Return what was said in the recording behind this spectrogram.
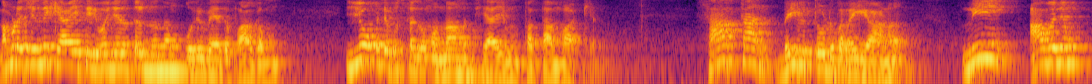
നമ്മുടെ ചിന്തയ്ക്കായി തിരുവചനത്തിൽ നിന്നും ഒരു വേദഭാഗം യോബിന്റെ പുസ്തകം ഒന്നാം അധ്യായം പത്താം വാക്യം. സാത്താൻ ദൈവത്തോട് പറയുകയാണ് നീ അവനും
